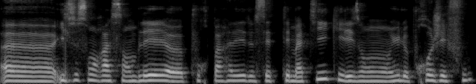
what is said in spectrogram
ils se sont rassemblés pour parler de cette thématique. Ils ont eu le projet fou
